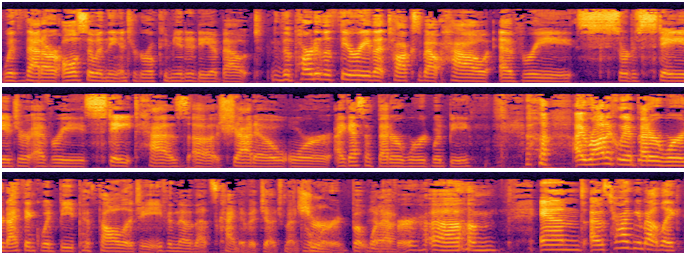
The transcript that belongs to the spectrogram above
with that are also in the integral community about the part of the theory that talks about how every sort of stage or every state has a shadow or I guess a better word would be ironically a better word I think would be pathology even though that's kind of a judgmental sure. word but whatever yeah. um, and I was talking about like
